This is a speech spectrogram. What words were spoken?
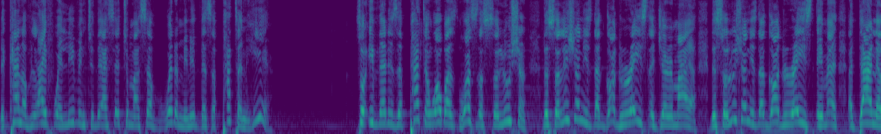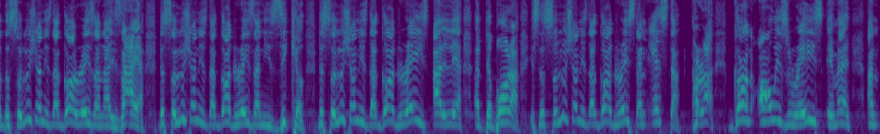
the kind of life we're living today, I say to myself, wait a minute, there's a pattern here. So if there is a pattern, what was what's the solution? The solution is that God raised a Jeremiah. The solution is that God raised amen a Daniel. The solution is that God raised an Isaiah. The solution is that God raised an Ezekiel. The solution is that God raised a, a Deborah. It's the solution is that God raised an Esther. All right. God always raised amen and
